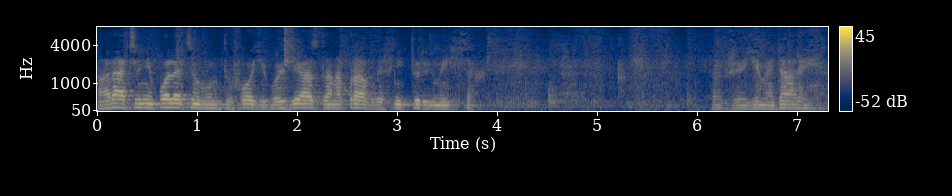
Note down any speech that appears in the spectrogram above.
A raczej nie polecam wam tu wchodzić, bo jest jazda naprawdę w niektórych miejscach. Także idziemy dalej.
